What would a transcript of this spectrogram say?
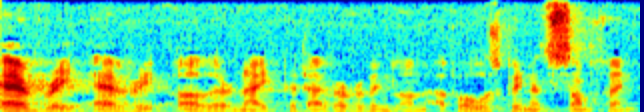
every every other night that I've ever been in London, I've always been at something.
